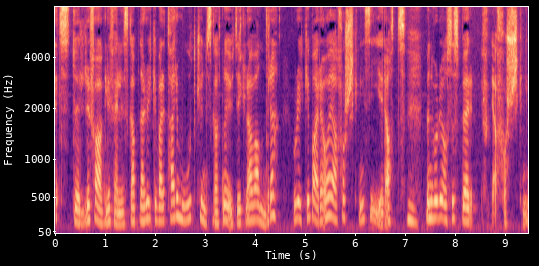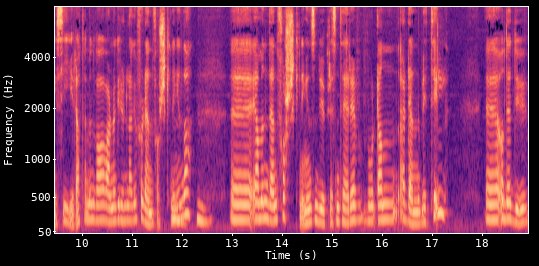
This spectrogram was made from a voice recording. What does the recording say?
et større faglig fellesskap der du ikke bare tar imot kunnskap som er utvikla av andre. Hvor du ikke bare 'Å ja, forskning sier at' mm. Men hvor du også spør 'Ja, forskning sier at' ja, Men hva var nå grunnlaget for den forskningen, da? Mm. Uh, ja, men den forskningen som du presenterer, hvordan er den blitt til? Uh, og det du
